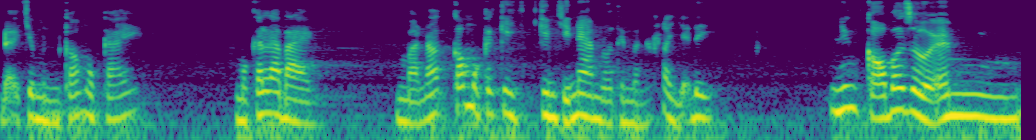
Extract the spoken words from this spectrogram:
để cho mình có một cái một cái la bàn mà nó có một cái kim, kim chỉ nam rồi thì mình rất là dễ đi nhưng có bao giờ em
